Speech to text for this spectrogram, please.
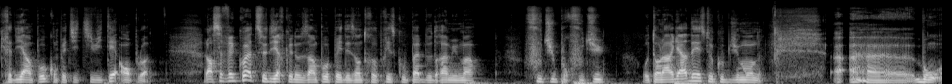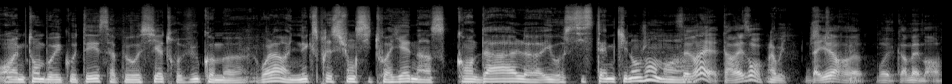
Crédit Impôt, Compétitivité, Emploi. Alors ça fait quoi de se dire que nos impôts payent des entreprises coupables de drames humains? Foutu pour foutu. Autant la regarder, cette Coupe du Monde. Euh, bon, en même temps, boycotter, ça peut aussi être vu comme euh, voilà une expression citoyenne, un scandale euh, et au système qui l'engendre. C'est vrai, t'as raison. Ah oui. D'ailleurs, euh, ouais, quand même, hein.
